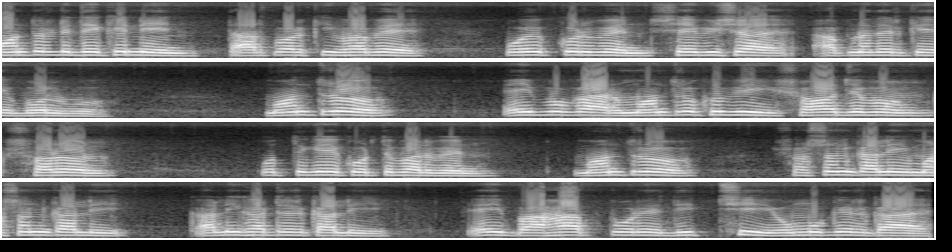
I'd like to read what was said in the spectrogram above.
মন্ত্রটি দেখে নিন, তারপর কীভাবে প্রয়োগ করবেন সে বিষয়ে আপনাদেরকে বলব। মন্ত্র এই প্রকার, মন্ত্র খুবই সহজ এবং সরল প্রত্যেকেই করতে পারবেন। মন্ত্র, শ্মশানকালী, মশানকালী, কালীঘাটের কালী, এই বাহাত পরে দিচ্ছি অমুকের গায়ে।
